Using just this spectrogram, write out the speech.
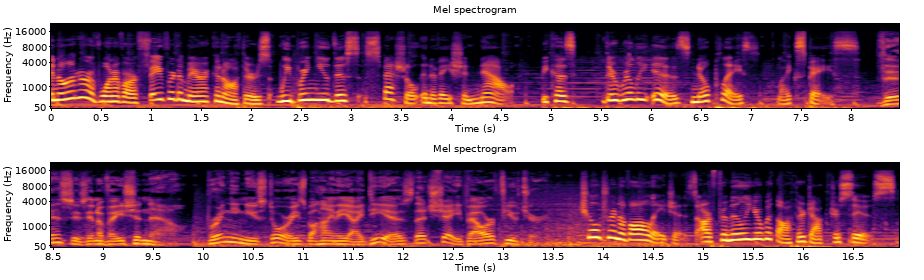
In honor of one of our favorite American authors, we bring you this special innovation now because there really is no place like space. This is Innovation Now, bringing you stories behind the ideas that shape our future. Children of all ages are familiar with author Dr. Seuss.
